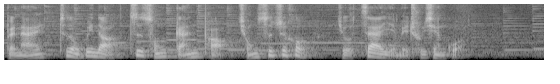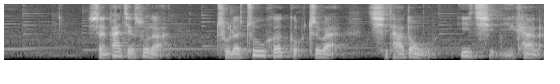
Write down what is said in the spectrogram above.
本来这种味道自从赶跑琼斯之后就再也没出现过。审判结束了，除了猪和狗之外，其他动物一起离开了，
